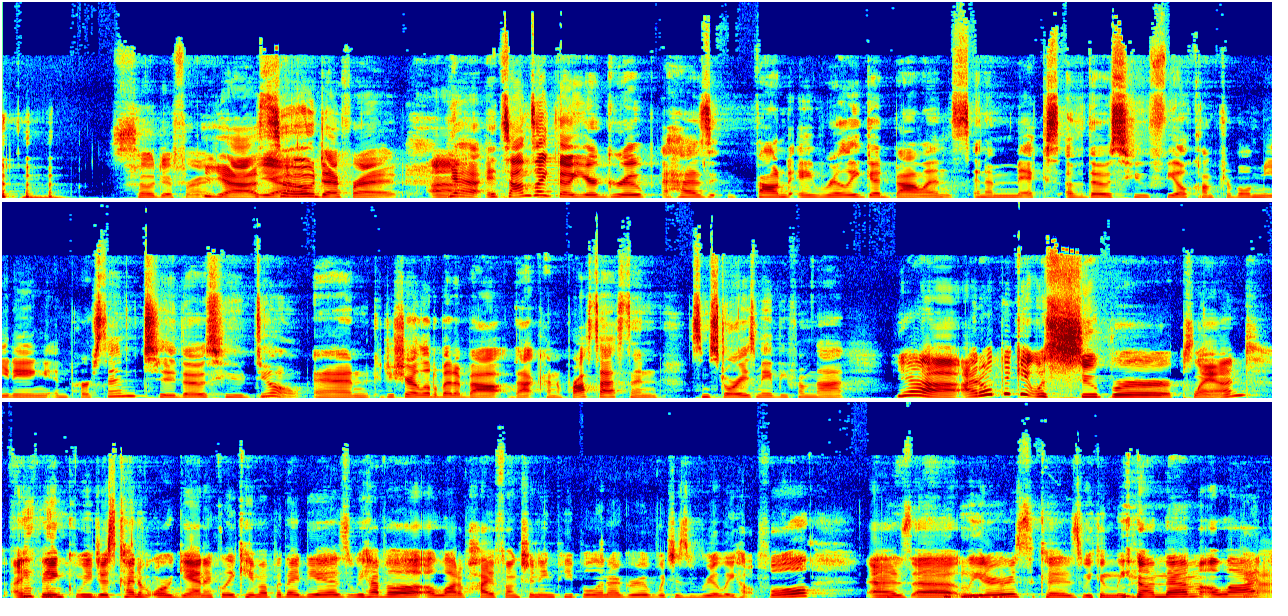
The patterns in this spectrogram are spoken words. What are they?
mm. So different. Yeah, yeah, so different. Uh, yeah it sounds like though your group has found a really good balance and a mix of those who feel comfortable meeting in person to those who don't. And could you share a little bit about that kind of process and some stories maybe from that? Yeah, I don't think it was super planned. I think we just kind of organically came up with ideas. We have a, a lot of high functioning people in our group, which is really helpful as uh, leaders because we can lean on them a lot. Yeah.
